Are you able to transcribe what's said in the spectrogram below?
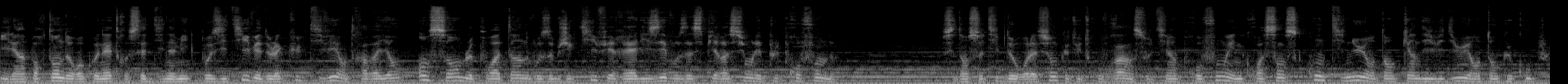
Il est important de reconnaître cette dynamique positive et de la cultiver en travaillant ensemble pour atteindre vos objectifs et réaliser vos aspirations les plus profondes. C'est dans ce type de relation que tu trouveras un soutien profond et une croissance continue en tant qu'individu et en tant que couple.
